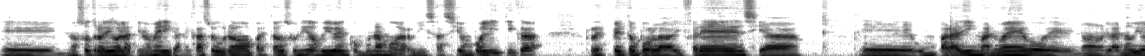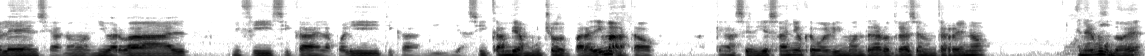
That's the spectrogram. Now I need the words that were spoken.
eh, nosotros digo Latinoamérica, en el caso de Europa, Estados Unidos viven como una modernización política, respeto por la diferencia, eh, un paradigma nuevo de la no violencia, ¿no? ni verbal, ni física, en la política, y, así cambia mucho el paradigma hasta hace 10 años que volvimos a entrar otra vez en un terreno en el mundo, ¿eh?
